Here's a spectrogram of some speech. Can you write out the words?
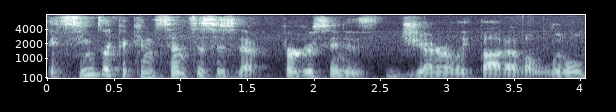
it seems like the consensus is that Ferguson is generally thought of a little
